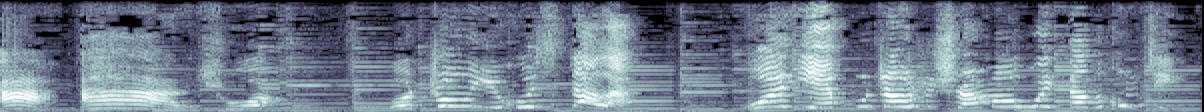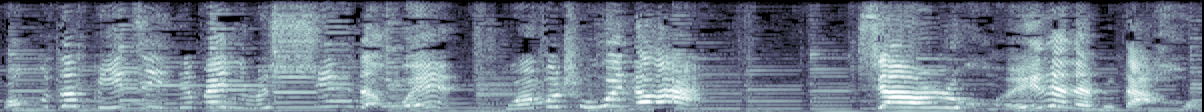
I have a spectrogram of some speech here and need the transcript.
啊啊的说：“我终于呼吸到了。”我也不知道是什么味道的空气，我不知道鼻子已经被你们熏的闻闻不出味道啦。向日葵在那边大吼：“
